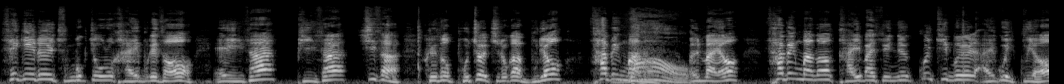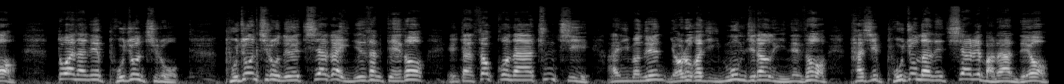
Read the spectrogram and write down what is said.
세 개를 중복적으로 가입을 해서 A사, B사, C사 그래서 보철 치료가 무려 400만원 wow. 얼마요? 400만원 가입할 수 있는 꿀팁을 알고 있고요. 또 하나는 보존 치료. 보존 치료는 치아가 있는 상태에서 일단 썩거나 충치 아니면은 여러 가지 잇몸 질환으로 인해서 다시 보존하는 치아를 말하는데요.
